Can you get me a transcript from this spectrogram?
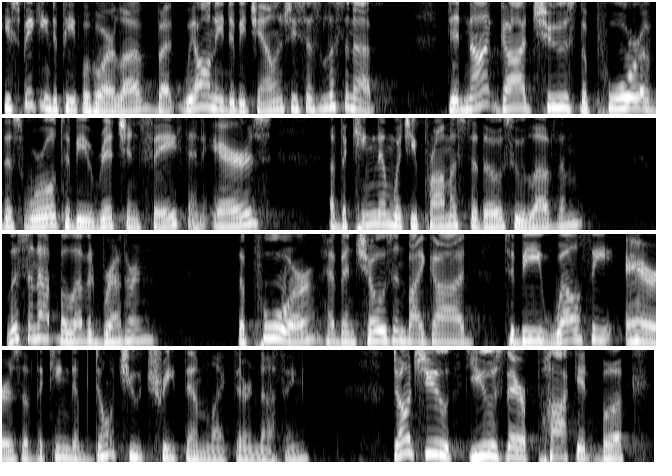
He's speaking to people who are loved, but we all need to be challenged. He says, Listen up. Did not God choose the poor of this world to be rich in faith and heirs of the kingdom which he promised to those who love them? Listen up, beloved brethren. The poor have been chosen by God to be wealthy heirs of the kingdom. Don't you treat them like they're nothing. Don't you use their pocketbook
